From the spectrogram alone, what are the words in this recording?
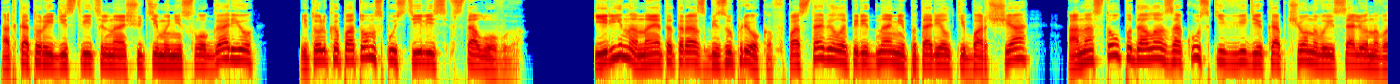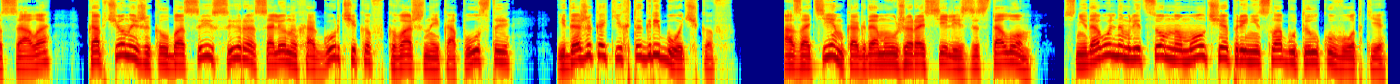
от которой действительно ощутимо несло гарью, и только потом спустились в столовую. Ирина на этот раз без упреков поставила перед нами по тарелке борща, а на стол подала закуски в виде копченого и соленого сала – копченой же колбасы, сыра, соленых огурчиков, квашеной капусты и даже каких-то грибочков. А затем, когда мы уже расселись за столом, с недовольным лицом, но молча принесла бутылку водки.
